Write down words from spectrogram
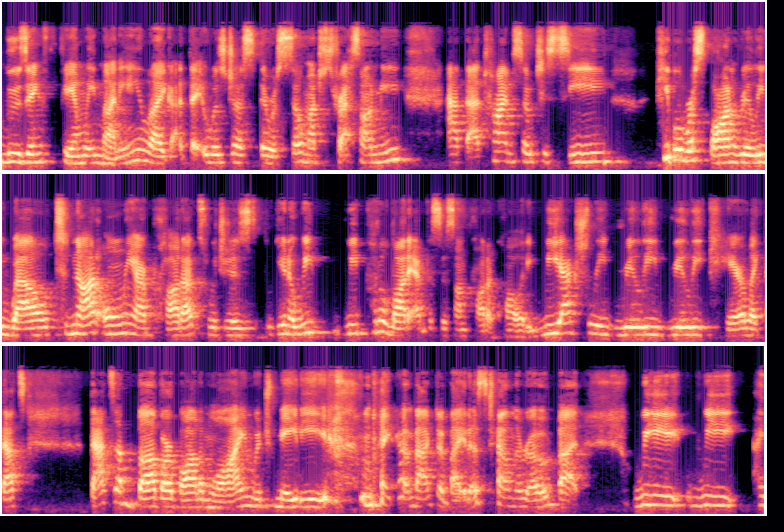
losing family money like it was just there was so much stress on me at that time. So to see people respond really well to not only our products which is you know we we put a lot of emphasis on product quality. We actually really really care. Like that's that's above our bottom line which maybe might come back to bite us down the road. But we we i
